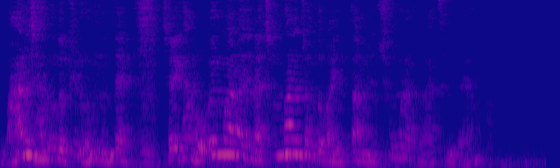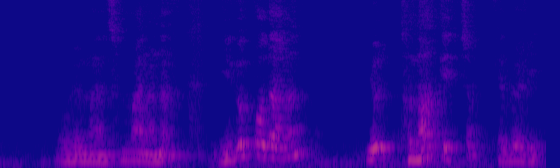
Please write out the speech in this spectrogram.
많은 자금도 필요 없는데 저에게 한 500만 원이나 1000만 원 정도만 있다면 충분할 것 같은데요. 500만 원, 1000만 원은 이것보다는 요- 더 나았겠죠? 개별이.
